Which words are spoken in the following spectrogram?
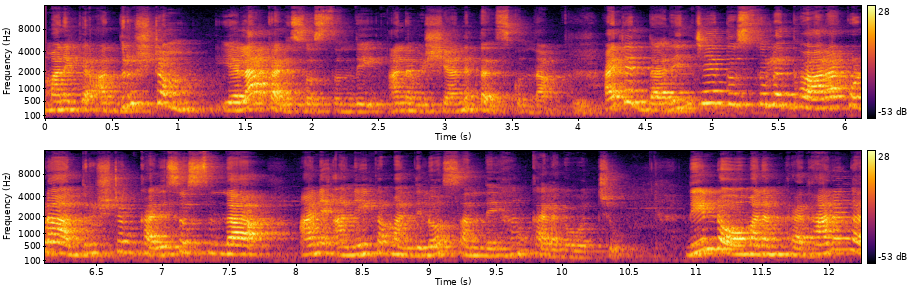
మనకి అదృష్టం ఎలా కలిసి వస్తుంది అన్న విషయాన్ని తెలుసుకుందాం. అయితే ధరించే దుస్తుల ద్వారా కూడా అదృష్టం కలిసి వస్తుందా అని అనేక మందిలో సందేహం కలగవచ్చు. దీంట్లో మనం ప్రధానంగా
